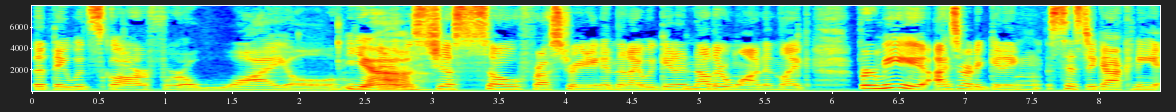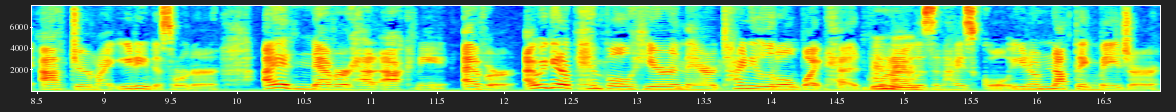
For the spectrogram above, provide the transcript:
that they would scar for a while. Yeah. and it was just so frustrating. And then I would get another one, and like for me, I started getting cystic acne after my eating disorder. I had never had acne ever. I would get a pimple here and there, tiny little whitehead when Mm-hmm. I was in high school. You know, nothing major.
